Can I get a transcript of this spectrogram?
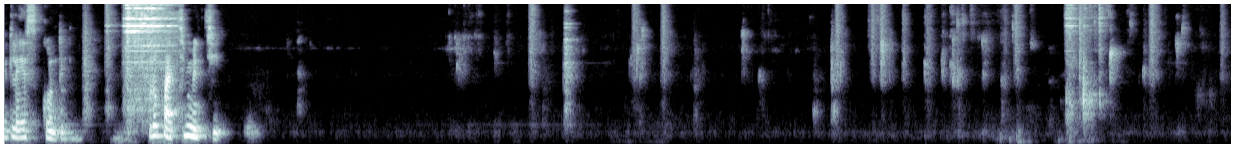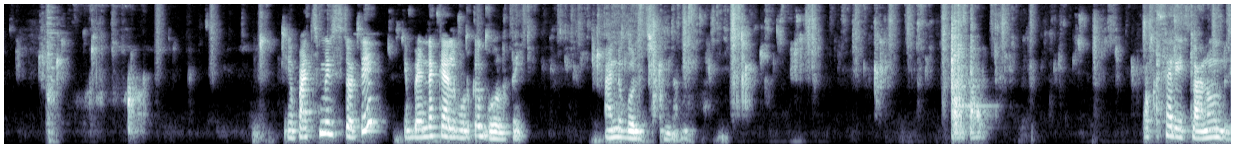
ఇట్లా వేసుకోండి. ఇప్పుడు పచ్చిమిర్చి. పచ్చిమిర్చి తోటి బెండకాయలు కూడా గోలుతాయి. అన్ని గొలుచుకుందాం. ఒకసారి ఇట్లా నుండి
